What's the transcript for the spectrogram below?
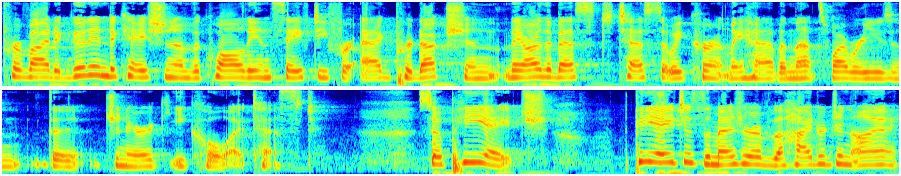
provide a good indication of the quality and safety for ag production, they are the best tests that we currently have, and that's why we're using the generic E. coli test. So pH. pH is the measure of the hydrogen ion,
